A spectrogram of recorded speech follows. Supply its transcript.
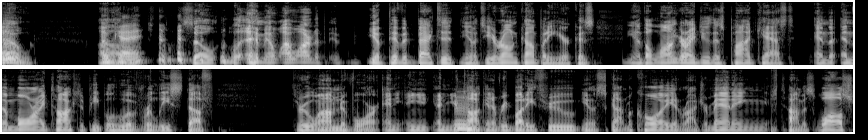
oh Um, okay so l- I mean, I wanted to you know pivot back to you know to your own company here because you know the longer I do this podcast and the and the more I talk to people who have released stuff through Omnivore and and, you, and you're Mm, talking everybody through you know Scott McCaughey and Roger Manning, Thomas Walsh,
